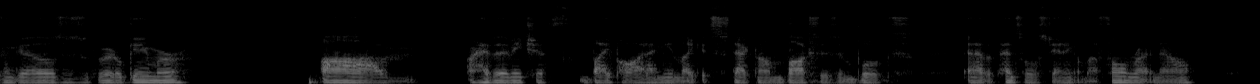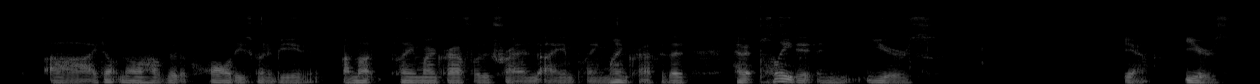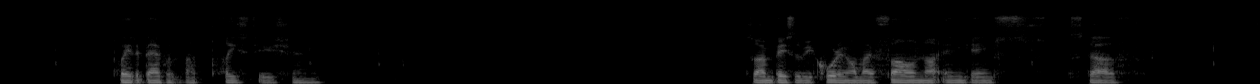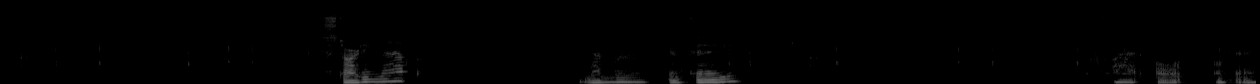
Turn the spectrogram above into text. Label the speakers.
Speaker 1: guys and gals. This is the Riddle Gamer. Um, I have a makeshift bipod. I mean, like it's stacked on boxes and books, and I have a pencil standing on my phone right now. Uh, I don't know how good the quality is going to be. I'm not playing Minecraft for the trend. I am playing Minecraft because I haven't played it in years. Yeah, years. Played it back with my PlayStation. So I'm basically recording on my phone, not in-game stuff. Starting map? Member Infinity? Flat alt, okay.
